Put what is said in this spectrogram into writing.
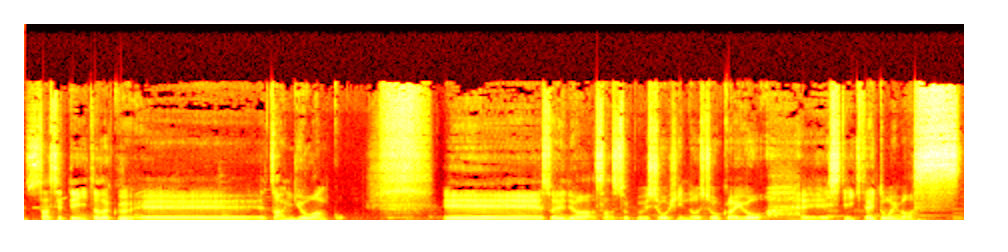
させていただく、えー残業あんこ。えーそれでは早速商品の紹介を、えーしていきたいと思います。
